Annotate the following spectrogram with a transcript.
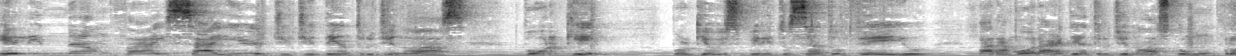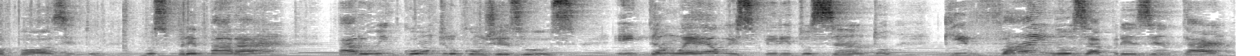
ele não vai sair de, de dentro de nós, por quê? Porque o Espírito Santo veio para morar dentro de nós com um propósito: nos preparar para o encontro com Jesus. Então é o Espírito Santo que vai nos apresentar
